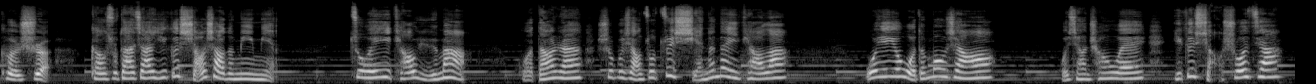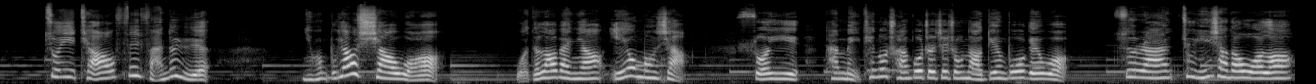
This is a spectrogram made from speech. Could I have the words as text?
可是，告诉大家一个小小的秘密。作为一条鱼嘛，我当然是不想做最闲的那一条啦。我也有我的梦想哦，我想成为一个小说家，做一条非凡的鱼。你们不要笑我，我的老板娘也有梦想，所以她每天都传播着这种脑电波给我，自然就影响到我了。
